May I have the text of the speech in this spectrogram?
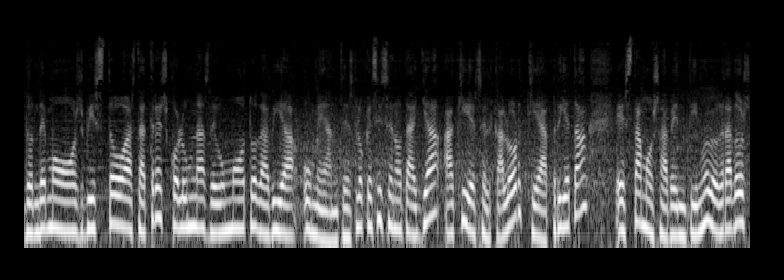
donde hemos visto hasta tres columnas de humo todavía humeantes. Lo que sí se nota ya aquí es el calor que aprieta. Estamos a 29 grados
